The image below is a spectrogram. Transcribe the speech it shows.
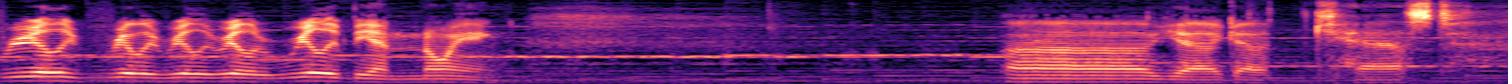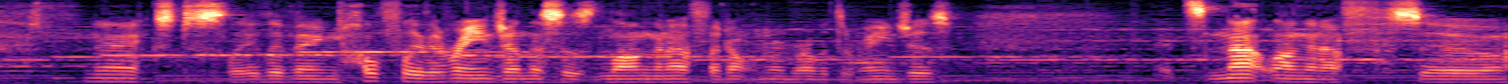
really, really, really, really, really be annoying. Uh, yeah, I gotta cast. Next, Slay Living. Hopefully the range on this is long enough. I don't remember what the range is. It's not long enough, so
